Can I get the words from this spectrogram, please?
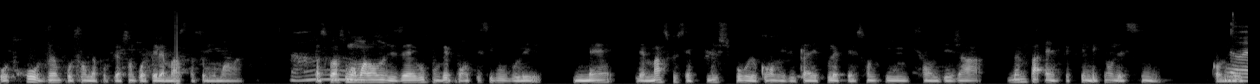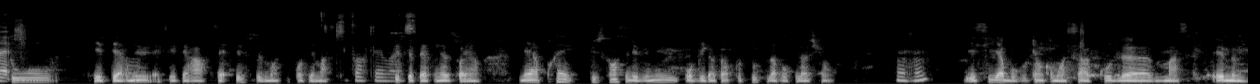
au trop 20% de la population portait les masques à ce moment-là. Parce qu'à ce Ah. moment-là, on nous disait, vous pouvez porter si vous voulez, mais les masques, c'est plus pour le corps médical et pour les personnes qui sont déjà, même pas infectées, mais qui ont des signes, comme Ouais. des toux, éternuent, etc. C'est eux seulement qui portent les masques Qui porte les plus le masques personnel soignant. Mais après, plus quand c'est devenu obligatoire pour toute la population, Mhm. ici, il y a beaucoup qui ont commencé à coudre leurs masques eux-mêmes.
